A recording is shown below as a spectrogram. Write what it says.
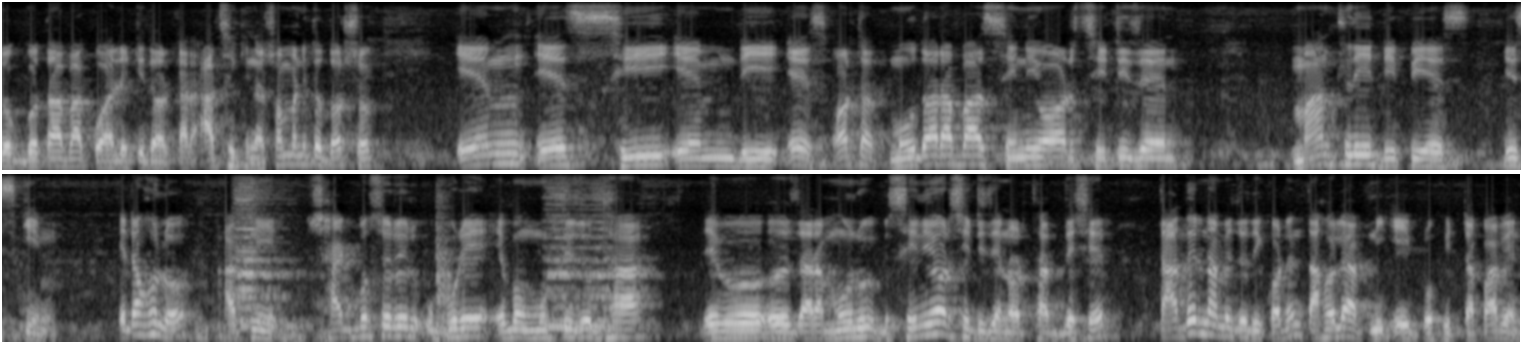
যোগ্যতা বা কোয়ালিটি দরকার আছে কিনা? সম্মানিত দর্শক M S C M D S অর্থাৎ মুদারাবা senior citizen monthly DPS scheme. এটা হলো আপনি ষাট বছরের উপরে এবং মুক্তিযোদ্ধা এবং যারা মনু সিনিয়র সিটিজেন অর্থাৎ দেশের, তাদের নামে যদি করেন, তাহলে আপনি এই প্রফিটটা পাবেন।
